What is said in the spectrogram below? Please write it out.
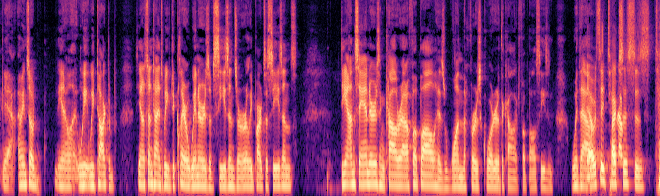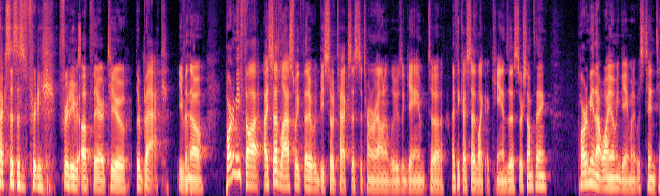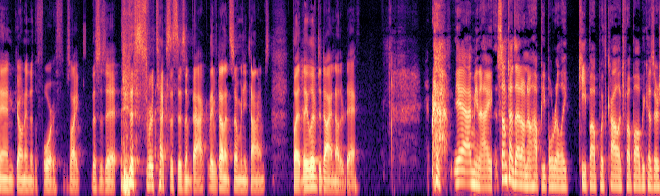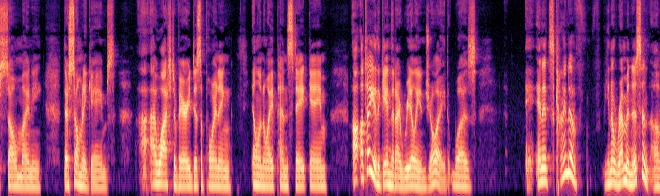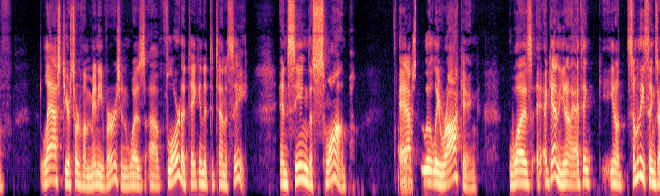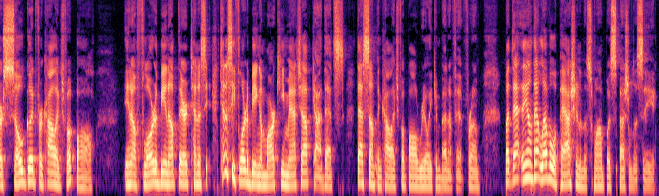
yeah. I mean, so, you know, we, we talked you know, sometimes we declare winners of seasons or early parts of seasons. Deion Sanders in Colorado football has won the first quarter of the college football season without. Yeah, I would say Texas without, is Texas is pretty pretty up there too. They're back, even yeah. though part of me thought I said last week that it would be so Texas to turn around and lose a game to I think I said like a Kansas or something. Part of me in that Wyoming game when it was 10-10 going into the fourth was like, this is it. this is where Texas isn't back. They've done it so many times but they live to die another day. yeah, I mean, I sometimes I don't know how people really keep up with college football because there's so many there's so many games. I, watched a very disappointing Illinois Penn State game. I'll, I'll tell you the game that I really enjoyed was and it's kind of you know reminiscent of last year, sort of a mini version was uh, Florida taking it to Tennessee and seeing the swamp oh, yeah. absolutely rocking was again, you know, I think you know some of these things are so good for college football. You know, Florida being up there, Tennessee, Tennessee, Florida being a marquee matchup. God, that's that's something college football really can benefit from. But that you know that level of passion in the swamp was special to see.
